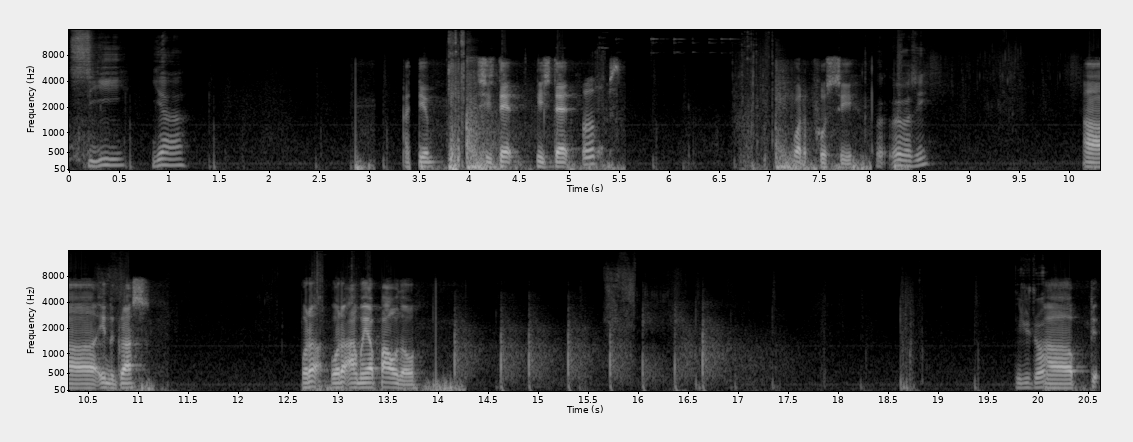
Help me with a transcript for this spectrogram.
See? Yeah. I see him. I He's dead. He's dead. Oops. What a pussy. Where, where was he? Uh, in the grass. 我的我的 armor 要爆的哦。 Did you drop? Uh, b-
